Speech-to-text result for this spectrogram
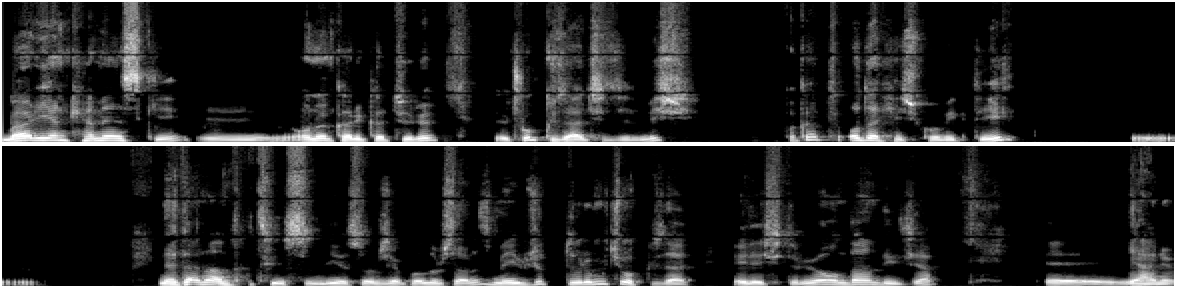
Marian Kamensky, e, onun karikatürü e, çok güzel çizilmiş. Fakat o da hiç komik değil. E, neden anlatıyorsun diye soracak olursanız mevcut durumu çok güzel eleştiriyor. Ondan diyeceğim. E, yani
